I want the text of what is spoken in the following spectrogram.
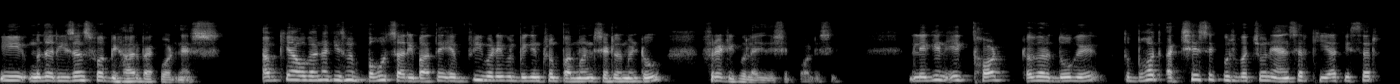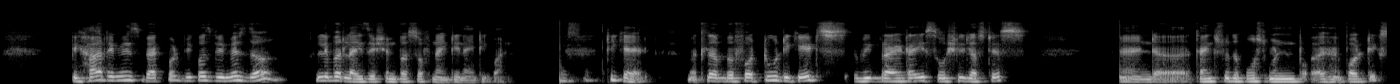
कि मतलब रीजंस फॉर बिहार बैकवर्डनेस अब क्या होगा ना कि इसमें बहुत सारी बातें everybody will begin from permanent settlement to freight equalisation policy लेकिन एक थॉट अगर दोगे तो बहुत अच्छे से कुछ बच्चों ने आंसर किया कि sir Bihar remains backward because we miss the liberalisation bus of 1991 ठीक है? मतलब for two decades we prioritise social justice and thanks to the post politics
